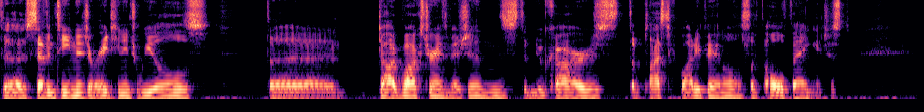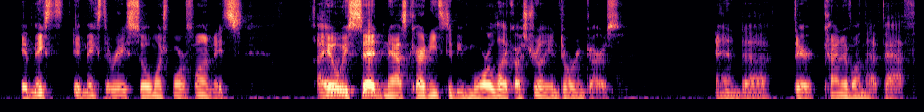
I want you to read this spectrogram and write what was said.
the 17 inch or 18 inch wheels the dog box transmissions the new cars the plastic body panels like the whole thing it just it makes it makes the race so much more fun it's i always said nascar needs to be more like australian touring cars. And uh, they're kind of on that path.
